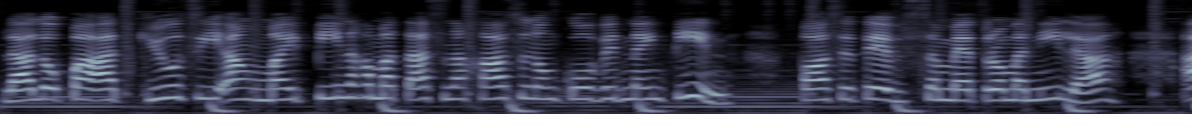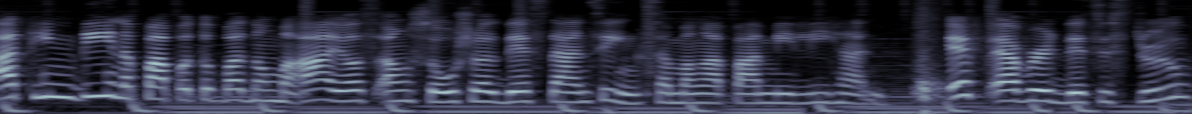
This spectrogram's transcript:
Lalo pa at QC ang may pinakamataas na kaso ng COVID-19 positive sa Metro Manila at hindi napapatupad ng maayos ang social distancing sa mga pamilihan. If ever this is true,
